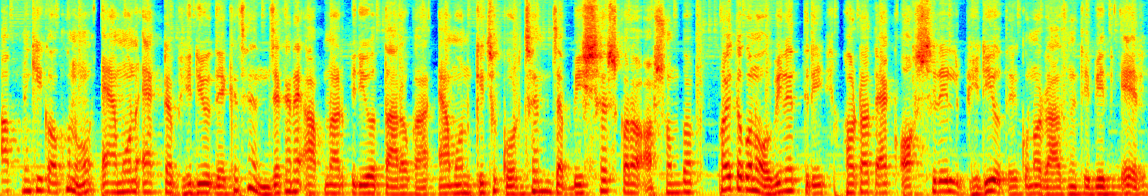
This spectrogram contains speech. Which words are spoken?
আপনি কি কখনো এমন একটা ভিডিও দেখেছেন যেখানে আপনার প্রিয় তারকা এমন কিছু করছেন যা বিশ্বাস করা অসম্ভব? হয়তো কোনো অভিনেত্রী হঠাৎ এক অশ্লীল ভিডিওতে কোনো রাজনীতিবিদ এর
